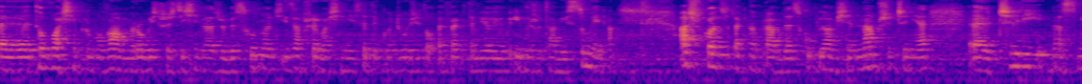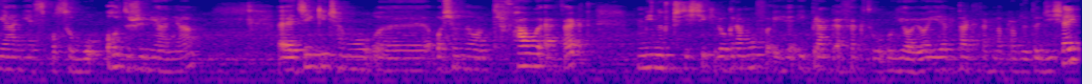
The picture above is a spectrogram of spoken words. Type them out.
E, To właśnie próbowałam robić przez 10 lat, żeby schudnąć i zawsze właśnie niestety kończyło się to efektem jojo i wyrzutami sumienia. Aż w końcu tak naprawdę skupiłam się na przyczynie, e, czyli na zmianie sposobu odżywiania, e, dzięki czemu osiągnęłam trwały efekt, minus 30 kg i, i brak efektu jojo. Jem tak tak naprawdę do dzisiaj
